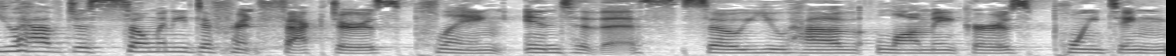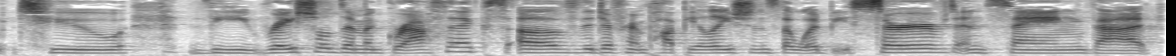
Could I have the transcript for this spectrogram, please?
you have just so many different factors playing into this. So you have lawmakers pointing to the racial demographics of the different populations that would be served and saying that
